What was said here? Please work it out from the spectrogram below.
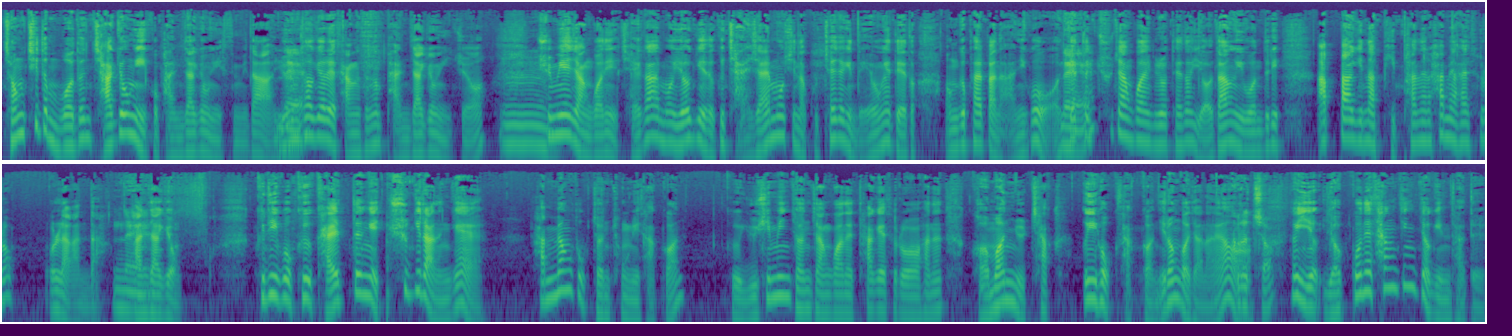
정치든 뭐든 작용이 있고 반작용이 있습니다. 네. 윤석열의 상승은 반작용이죠. 음, 추미애 장관이 제가 뭐 여기에서 그 잘잘못이나 구체적인 내용에 대해서 언급할 바는 아니고 어쨌든 네. 추 장관을 비롯해서 여당 의원들이 압박이나 비판을 하면 할수록 올라간다. 네. 반작용. 그리고 그 갈등의 축이라는 게 한명숙 전 총리 사건, 그 유시민 전 장관을 타겟으로 하는 검언 유착 의혹 사건 이런 거잖아요. 그렇죠. 이 여- 여권의 상징적 인사들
